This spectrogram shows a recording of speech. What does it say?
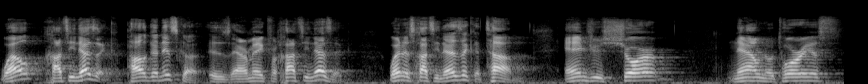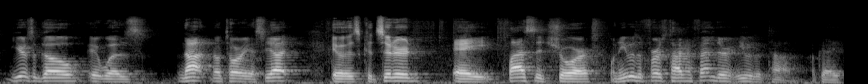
Well, chatzi nezik. Palga niska is Aramaic for chatzi nezik. When is chatzi nezik? A tam. Andrew Shor, now notorious. Years ago, it was not notorious yet. It was considered a placid shor. When he was a first time offender, he was a tam. Okay?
